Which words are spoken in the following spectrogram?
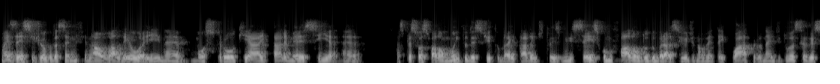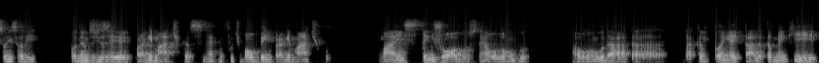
Mas esse jogo da semifinal valeu aí, né, mostrou que a Itália merecia, né, as pessoas falam muito desse título da Itália de 2006, como falam do, do Brasil de 94, né, de duas seleções ali, podemos dizer, pragmáticas, né, com futebol bem pragmático, mas tem jogos, né, ao longo ao longo da, da, da campanha. A Itália também que,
